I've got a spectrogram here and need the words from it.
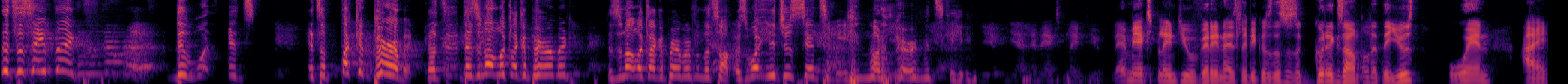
It's the same thing. The, what, it's it's a fucking pyramid. Does it, does it not look like a pyramid? Does it not look like a pyramid from the top? Is what you just said to me, not a pyramid scheme. Yeah, let me explain to you. Let me explain to you very nicely because this is a good example that they used when I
